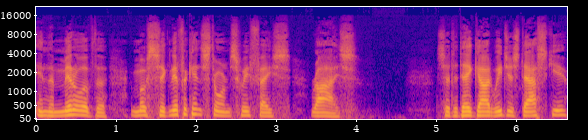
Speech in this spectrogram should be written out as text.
in the middle of the most significant storms we face, rise. So today, God, we just ask you,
